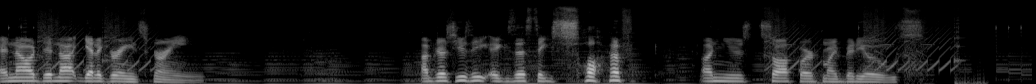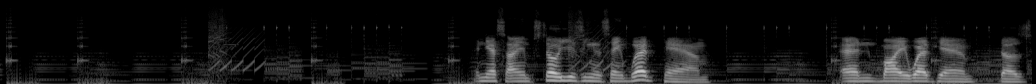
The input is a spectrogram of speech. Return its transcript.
And now I did not get a green screen. I'm just using existing soft, unused software for my videos. And yes, I am still using the same webcam. And my webcam does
